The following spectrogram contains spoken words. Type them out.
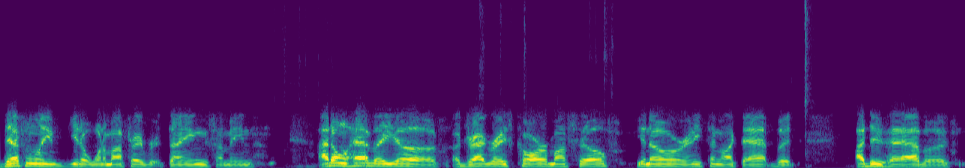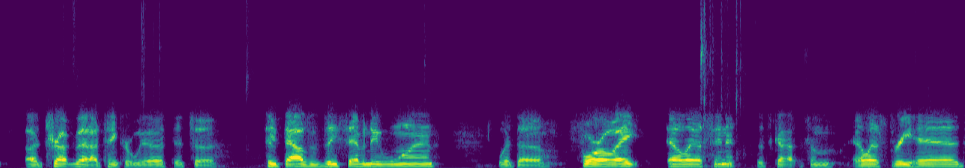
definitely, you know, one of my favorite things. I mean, I don't have a uh a drag race car myself, you know, or anything like that, but I do have a a truck that I tinker with. It's a 2000 Z71 with a 408 LS in it that's got some LS3 heads,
